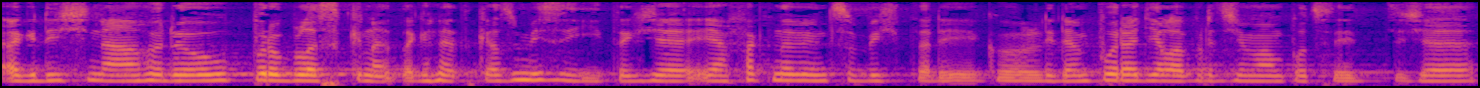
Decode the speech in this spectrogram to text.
a když náhodou probleskne, tak hnedka zmizí. Takže já fakt nevím, co bych tady jako lidem poradila, protože mám pocit, že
